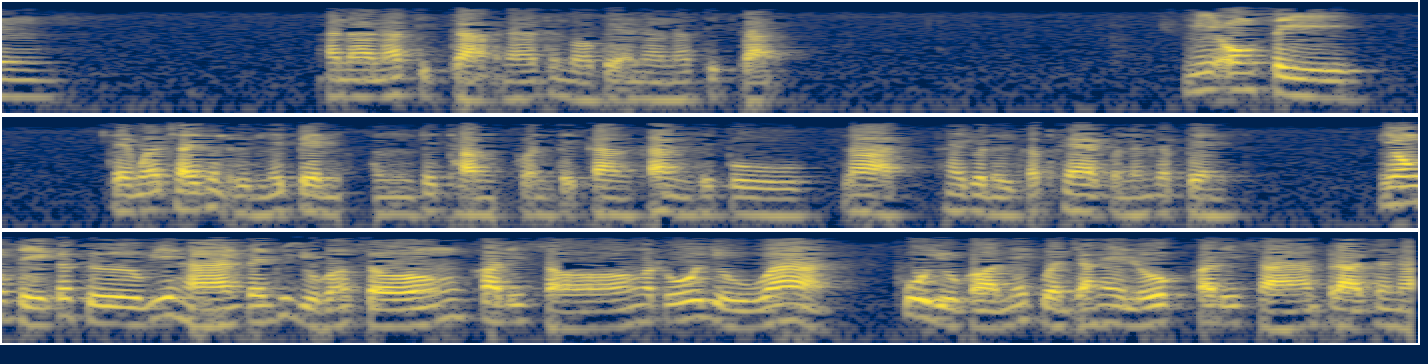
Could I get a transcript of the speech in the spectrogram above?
นอนานติกะนะท่านบอกเป็นอนานติกะ มีองค์สี่แต่ว่าใช้คนอื่นไม่เป็นคนไปทำคนไปกลางกั้นไปปูลาดให้คนอื่นกับแค่คนนั้นก็เป็นมีองค์สี่ก็คือวิหารเป็นที่อยู่ของสงฆ์ข้อที่สองรู้อยู่ว่าผู้อยู่ก่อนไม่ควรจะให้ลุกข้อที่สามปรารถนา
